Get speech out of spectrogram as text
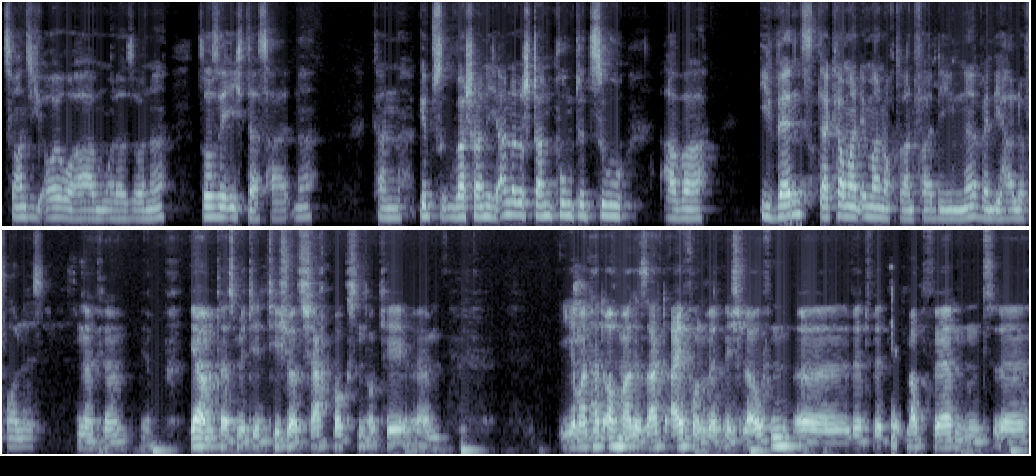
20 Euro haben oder so. Ne? So sehe ich das halt. Ne? Gibt es wahrscheinlich andere Standpunkte zu, aber Events, da kann man immer noch dran verdienen, ne? wenn die Halle voll ist. Na klar, ja. Ja, und das mit den T-Shirts, Schachboxen, okay. Ähm, jemand hat auch mal gesagt, iPhone wird nicht laufen, äh, wird, wird nicht Knopf werden und äh,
